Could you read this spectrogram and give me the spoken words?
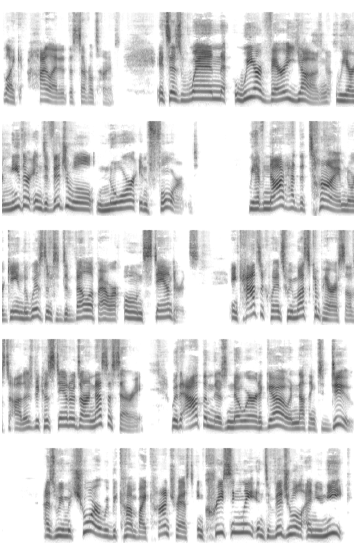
like highlighted this several times. It says, when we are very young, we are neither individual nor informed. We have not had the time nor gained the wisdom to develop our own standards. In consequence, we must compare ourselves to others because standards are necessary. Without them, there's nowhere to go and nothing to do. As we mature, we become, by contrast, increasingly individual and unique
